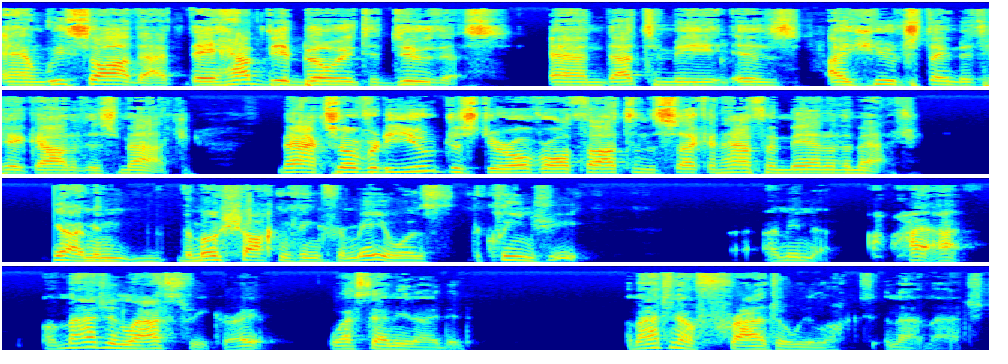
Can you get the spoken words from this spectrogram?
and we saw that they have the ability to do this, and that to me is a huge thing to take out of this match. Max, over to you. Just your overall thoughts in the second half and man of the match. Yeah, I mean, the most shocking thing for me was the clean sheet. I mean, I, I imagine last week, right? West Ham United. Imagine how fragile we looked in that match.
